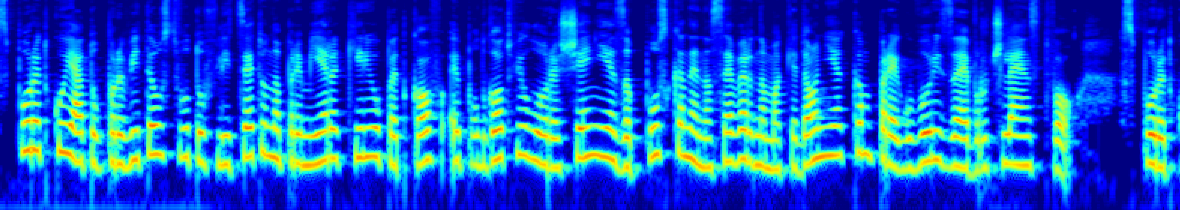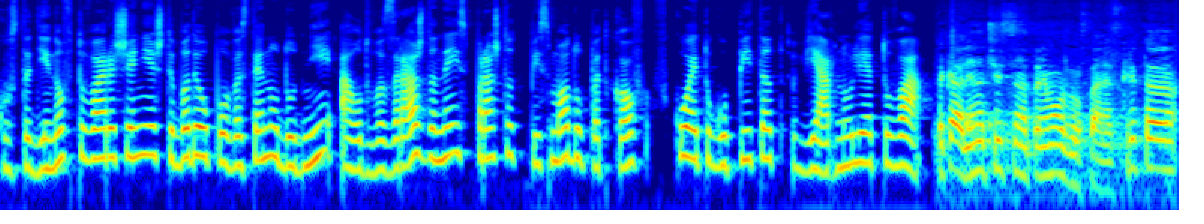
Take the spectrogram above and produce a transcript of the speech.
според която правителството в лицето на премиера Кирил Петков е подготвило решение за пускане на Северна Македония към преговори за еврочленство. Според Костадинов това решение ще бъде оповестено до дни, а от Възраждане изпращат писмо до Петков, в което го питат вярно ли е това. Така или иначе истината не може да остане скрита.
